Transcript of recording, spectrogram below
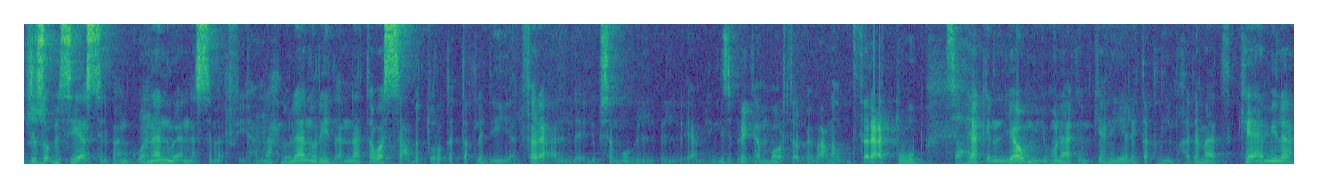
جزء من سياسة البنك وننوي أن نستمر فيها. نحن لا نريد أن نتوسع بالطرق التقليدية الفرع اللي بيسموه بال, بال... يعني بالإنجليزي brick and mortar بمعنى فرع الطوب. صحيح. لكن اليوم هناك إمكانية لتقديم خدمات كاملة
